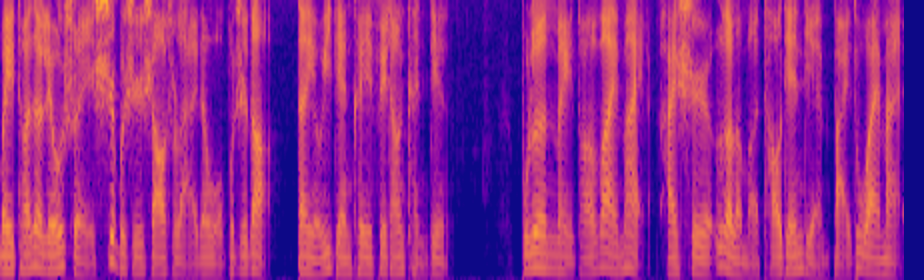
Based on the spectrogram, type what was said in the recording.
美团的流水是不是烧出来的，我不知道。但有一点可以非常肯定，不论美团外卖还是饿了么、淘点点、百度外卖，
